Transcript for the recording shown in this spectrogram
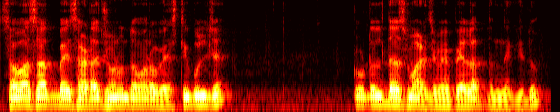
સવા સાત બાય સાડા છનું તમારો વેસ્ટિબુલ છે. ટોટલ દસ માળ છે. મેં પહેલાં જ તમને કીધું.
